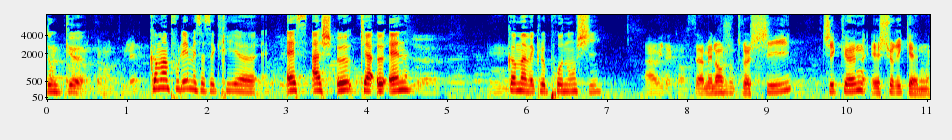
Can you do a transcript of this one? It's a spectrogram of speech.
Donc, Comme un poulet. comme un poulet, mais ça s'écrit S-H-E-K-E-N, comme avec le pronom chi. Ah oui, d'accord. C'est un mélange entre chi, chicken et shuriken.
